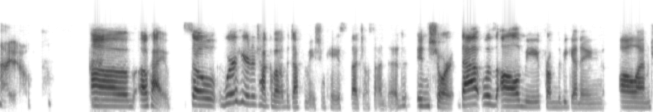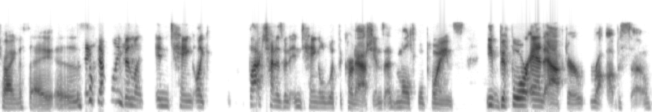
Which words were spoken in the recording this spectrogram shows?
I know. Um, okay. So we're here to talk about the defamation case that just ended. In short, that was all me from the beginning. All I'm trying to say is They've definitely been like entangled. Like Blac Chyna's been entangled with the Kardashians at multiple points, before and after Rob. So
